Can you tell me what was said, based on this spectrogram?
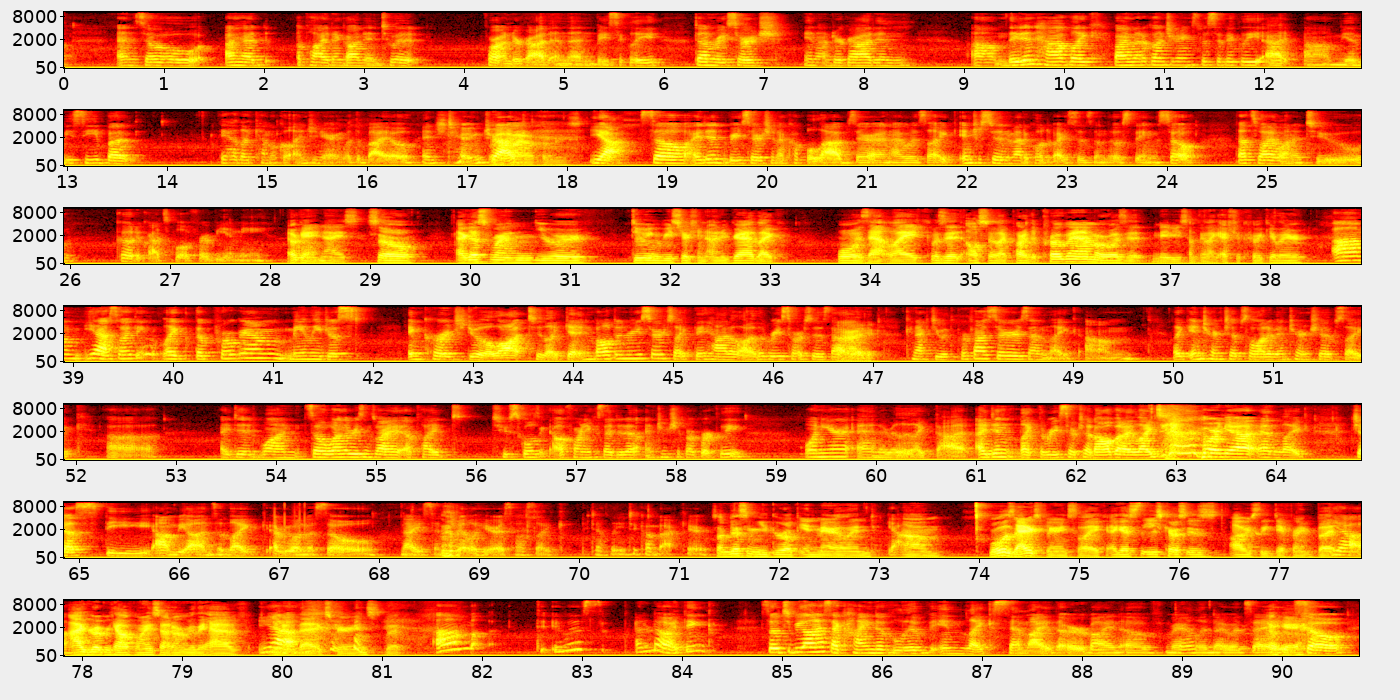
And so I had applied and gone into it for undergrad, and then basically done research in undergrad and um, they didn't have like biomedical engineering specifically at um, UMBC, but they had like chemical engineering with the bioengineering track. Yeah, so I did research in a couple labs there, and I was like interested in medical devices and those things. So that's why I wanted to go to grad school for BME. Okay, nice. So I guess when you were doing research in undergrad, like what was that like? Was it also like part of the program, or was it maybe something like extracurricular? Um, yeah, so I think like the program mainly just encouraged you a lot to like get involved in research. Like they had a lot of the resources that would connect you with professors and like um, like internships. A lot of internships. Like uh, I did one. So one of the reasons why I applied to schools in California because I did an internship at Berkeley one year and I really liked that. I didn't like the research at all, but I liked California and like just the ambiance and like everyone was so nice and chill here. So I was like, I definitely need to come back here. So I'm guessing you grew up in Maryland. Yeah. Um, what was that experience like? I guess the East Coast is obviously different, but Yeah. I grew up in California, so I don't really have you Yeah. know that experience. But Um, it was I don't know. I think so. To be honest, I kind of live in like semi the Irvine of Maryland. I would say Okay. so.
